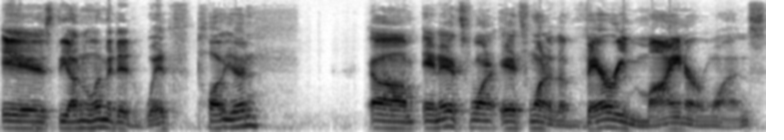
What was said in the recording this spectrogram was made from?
is the unlimited width plugin. Um, and it's one it's one of the very minor ones.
